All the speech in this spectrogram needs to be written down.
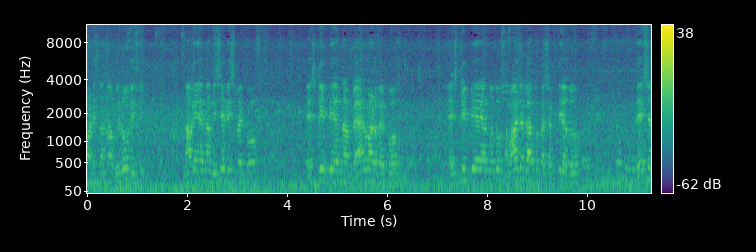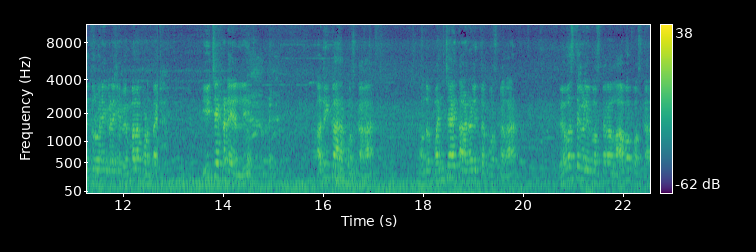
ಮಾಡಿದ್ದನ್ನು ವಿರೋಧಿಸಿ ನಾವೇನ ನಿಷೇಧಿಸಬೇಕು, ಎಸ್ ಡಿ ಪಿಯನ್ನು ಬ್ಯಾನ್ ಮಾಡಬೇಕು ಎಸ್ ಡಿ ಪಿ ಐ ಅನ್ನೋದು ಸಮಾಜಘಾತುಕ ಶಕ್ತಿ ಅದು ದೇಶದ್ರೋಹಿಗಳಿಗೆ ಬೆಂಬಲ ಕೊಡ್ತಾ ಇದೆ. ಈಚೆ ಕಡೆಯಲ್ಲಿ ಅಧಿಕಾರಕ್ಕೋಸ್ಕರ, ಒಂದು ಪಂಚಾಯತ್ ಆಡಳಿತಕ್ಕೋಸ್ಕರ, ವ್ಯವಸ್ಥೆಗಳಿಗೋಸ್ಕರ, ಲಾಭಕ್ಕೋಸ್ಕರ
